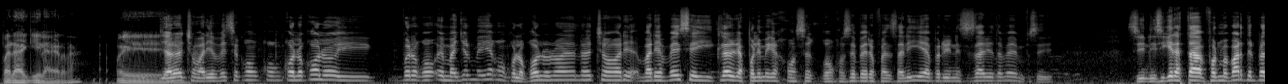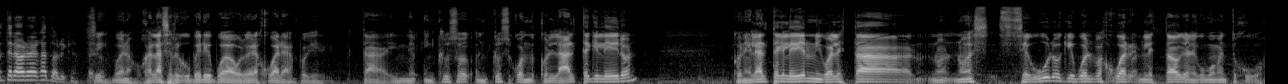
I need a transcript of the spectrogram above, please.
¿Para qué, la verdad? Eh, ya lo he hecho varias veces con, con Colo Colo y bueno, en mayor medida con Colo Colo lo, he hecho varias, varias, veces y claro, las polémicas con José, con José Pedro salida pero innecesario también. Pues, sí. ni siquiera está forma parte del plantel ahora de Católica. Sí, bueno, ojalá se recupere y pueda volver a jugar, ¿eh? porque está incluso incluso cuando con la alta que le dieron, con el alta que le dieron igual está no, no es seguro que vuelva a jugar en el estado que en algún momento jugó.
